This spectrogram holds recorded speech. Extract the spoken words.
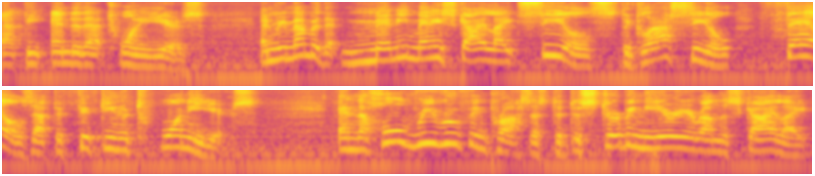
at the end of that 20 years. And remember that many, many skylight seals, the glass seal, fails after 15 or 20 years. And the whole re-roofing process, the disturbing the area around the skylight,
